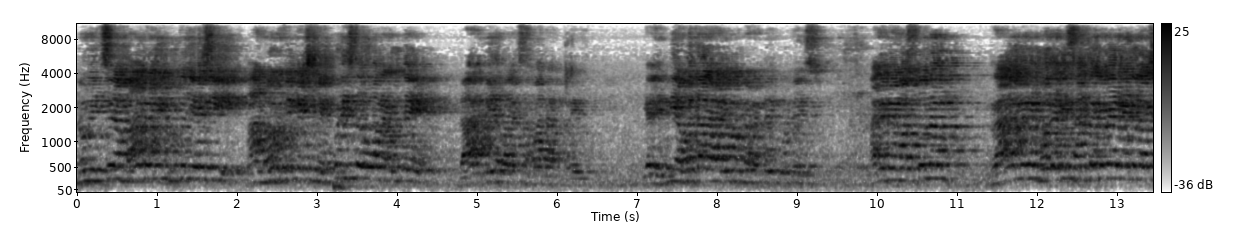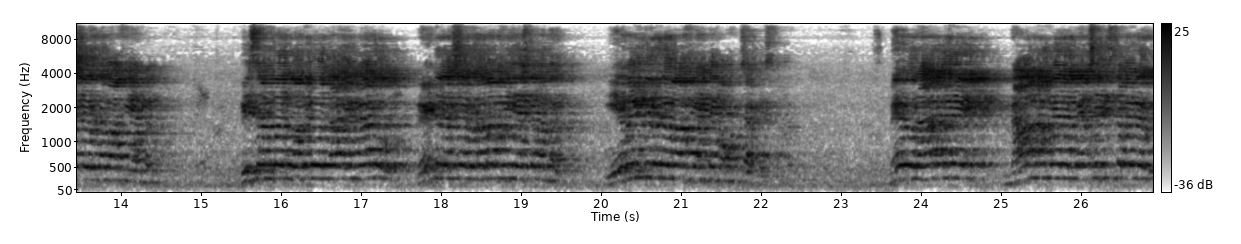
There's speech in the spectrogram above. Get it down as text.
నువ్వు ఇచ్చిన మాటని గుర్తు చేసి ఆ నోటిఫికేషన్ ఎప్పుడు ఇస్తావు అని అడిగితే దాని మీద వాళ్ళకి సమాధానం లేదు. ఇక ఎన్ని అబద్ధాలు అడుగుతున్నారు ఇప్పుడు తెలుసు. అదే మేము వస్తున్నాం. రాగానే మొదటి సంతకమే రెండు లక్షల రుణమాఫీ అన్నారు డిసెంబర్ తొమ్మిదో తారీఖు నాడు రెండు లక్షల రుణమాఫీ చేస్తామన్నారు. ఏమైంది రుణమాఫీ అంటే మొహం చాటేస్తున్నారు మేము రాగానే నాలుగు వేల పెన్షన్ ఇస్తామన్నారు.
